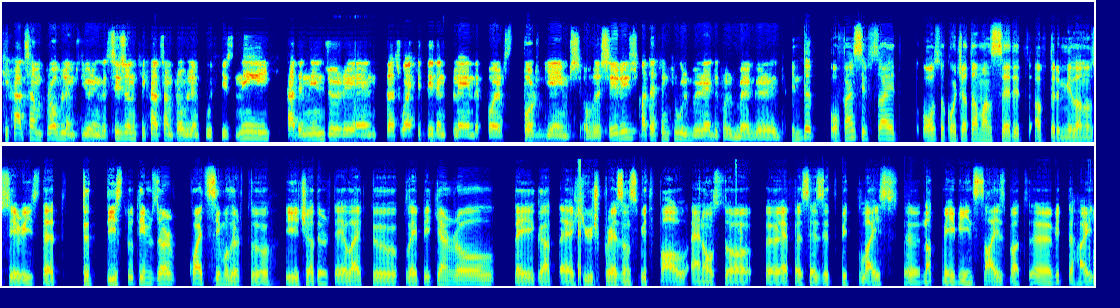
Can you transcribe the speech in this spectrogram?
He had some problems during the season. He had some problems with his knee. He had an injury, and that's why he didn't play in the first four games of the series. But I think he will be ready for Belgrade. In the offensive side, also Coach Ataman said it after the Milano series that the, these two teams are quite similar to each other. They like to play pick and roll. They got a huge presence with Fall and also uh, Efes has it with Pleiss, uh, not maybe in size, but uh, with the height.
